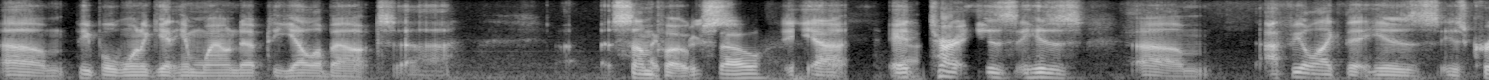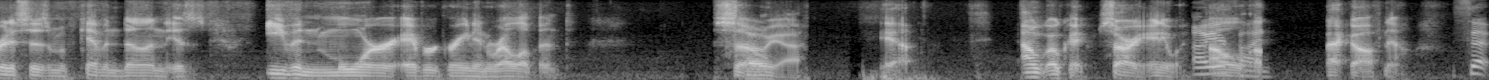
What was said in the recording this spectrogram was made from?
um, people want to get him wound up to yell about uh, some Like folks. Russo. yeah, it Yeah. his his. Um, I feel like that his his criticism of Kevin Dunn is even more evergreen and relevant. So Oh yeah. yeah. Oh, okay. Sorry. Anyway, Oh, you're I'll, I'll back off now. So,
